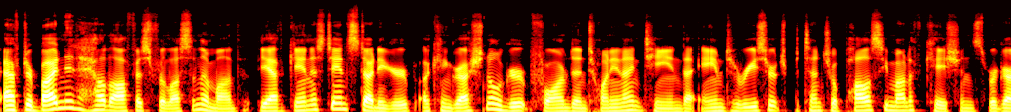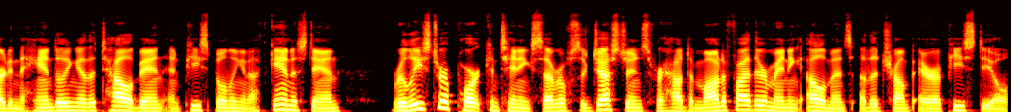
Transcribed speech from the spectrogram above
After Biden had held office for less than a month, the Afghanistan Study Group, a congressional group formed in 2019 that aimed to research potential policy modifications regarding the handling of the Taliban and peacebuilding in Afghanistan, released a report containing several suggestions for how to modify the remaining elements of the Trump era peace deal.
